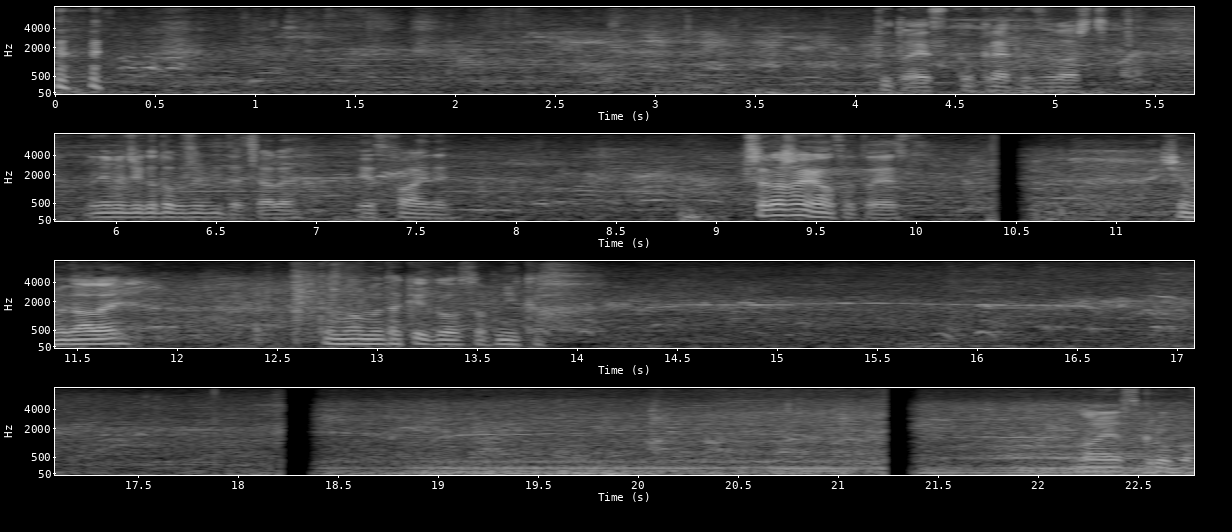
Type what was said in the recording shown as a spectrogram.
Tutaj jest konkretny, zobaczcie. No nie będzie go dobrze widać, ale jest fajny. Przerażające to jest. Idziemy dalej. Tu mamy takiego osobnika. No jest grubo.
